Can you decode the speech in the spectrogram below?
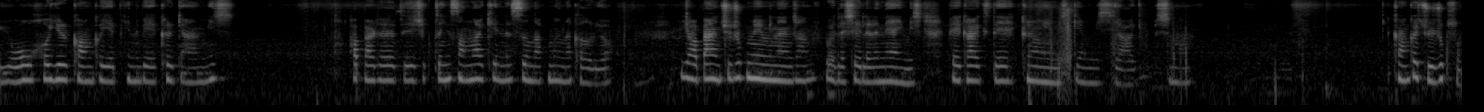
Yo hayır kanka yepyeni bir hacker gelmiş. Haberlere çıktı insanlar kendine sığınak mığınak arıyor. Ya ben çocuk muyum inanacağım böyle şeylere neymiş. PKX'de hacker mıymış ya gitmişim. Kanka çocuksun.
